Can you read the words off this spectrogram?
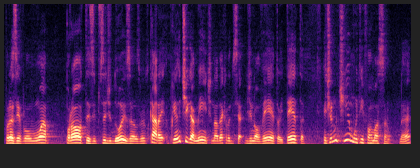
Por exemplo, uma prótese precisa de dois anos mesmo. Cara, porque antigamente, na década de se- de 90, 80, a gente não tinha muita informação, né?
